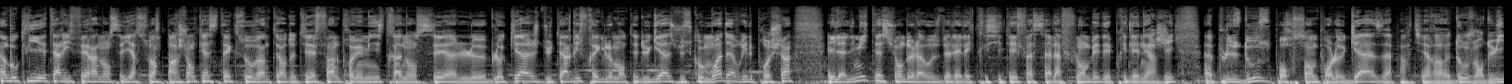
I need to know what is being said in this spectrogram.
Un bouclier tarifaire annoncé hier soir par Jean Castex aux 20h de TF1. Le Premier ministre a annoncé le blocage du tarif réglementé du gaz jusqu'au mois d'avril prochain et la limitation de la hausse de l'électricité face à la flambée des prix de l'énergie, plus 12% pour le gaz à partir d'aujourd'hui.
